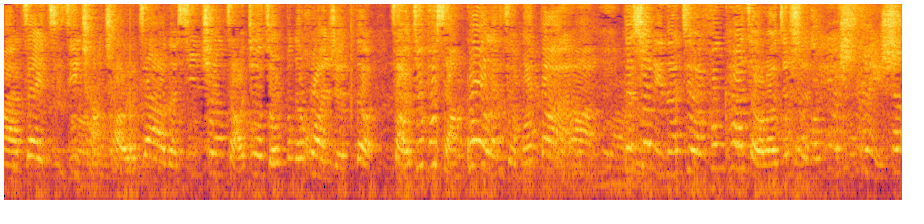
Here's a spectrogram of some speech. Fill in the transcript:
啊，在几经常吵了架的新春早就琢磨着换人的，早就不想过了，怎么办啊？在这里呢，就要分开走了，就是六十岁以上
